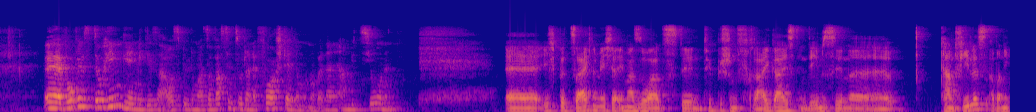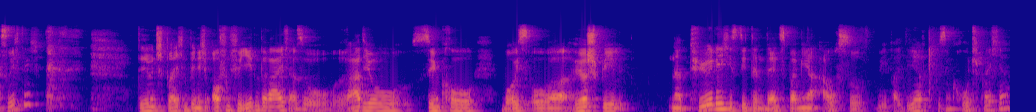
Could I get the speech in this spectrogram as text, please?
Äh, wo willst du hingehen mit dieser Ausbildung? Also was sind so deine Vorstellungen oder deine Ambitionen? Äh, ich bezeichne mich ja immer so als den typischen Freigeist in dem Sinne, äh, kann vieles, aber nichts richtig. Dementsprechend bin ich offen für jeden Bereich, also Radio, Synchro, Voice-Over, Hörspiel. Natürlich ist die Tendenz bei mir auch so wie bei dir, für Synchronsprecher,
